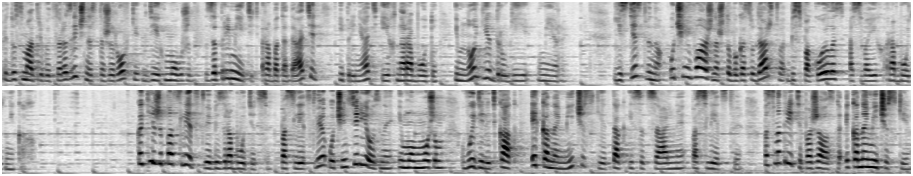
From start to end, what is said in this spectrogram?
предусматриваются различные стажировки, где их может заприметить работодатель и принять их на работу, и многие другие меры. Естественно, очень важно, чтобы государство беспокоилось о своих работниках. Какие же последствия безработицы? Последствия очень серьезные, и мы можем выделить как экономические, так и социальные последствия. Посмотрите, пожалуйста, экономические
